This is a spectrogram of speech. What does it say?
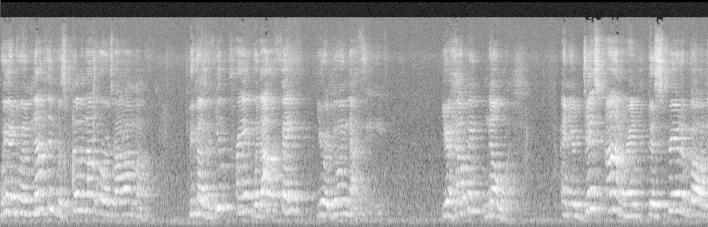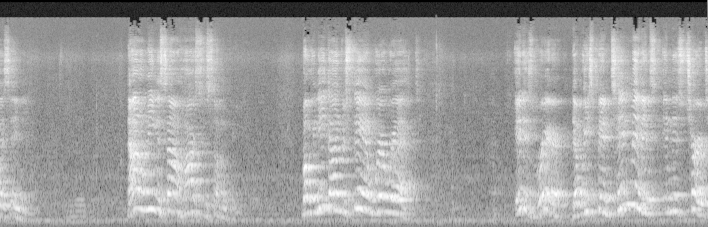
We are doing nothing but spilling out words out of our mouth. Because if you pray without faith, you are doing nothing. You're helping no one. And you're dishonoring the Spirit of God that's in you. Now, I don't mean to sound harsh to some of you. But we need to understand where we're at. It is rare that we spend 10 minutes in this church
